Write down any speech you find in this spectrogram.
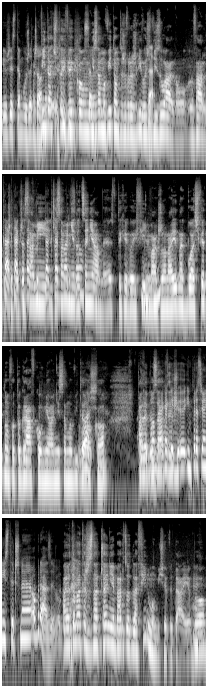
już jestem urzeczony. Tak, widać tutaj wielką, Sam... niesamowitą też wrażliwość tak. wizualną Wardy, tak, czego tak, czasami, tak, tak, czasami bardzo... nie doceniamy w tych jego filmach, mm -hmm. że ona jednak była świetną fotografką, miała niesamowite Właśnie. oko. To ale wygląda jak tym, jakieś e, impresjonistyczne obrazy w ogóle. Ale to ma też znaczenie bardzo dla filmu, mi się wydaje, bo mhm.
